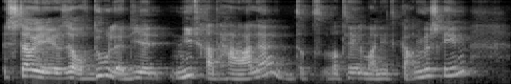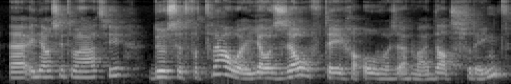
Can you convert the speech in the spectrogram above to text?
stel je jezelf doelen die je niet gaat halen. Dat, wat helemaal niet kan misschien. Uh, in jouw situatie. Dus het vertrouwen jouzelf tegenover, zeg maar, dat schrinkt.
